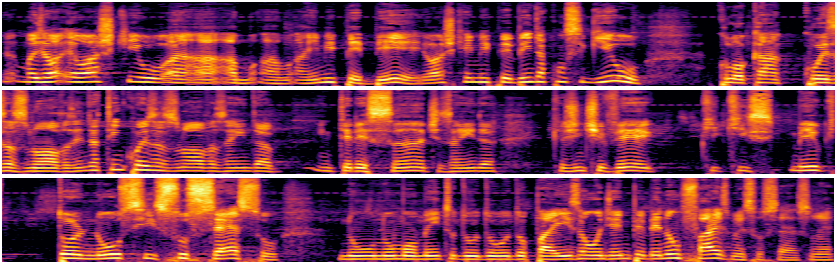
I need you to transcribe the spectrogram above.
É, mas eu, eu acho que o, a, a, a, MPB, eu acho que a MPB ainda conseguiu colocar coisas novas, ainda tem coisas novas ainda interessantes, ainda que a gente vê que, que meio que tornou-se sucesso no, no momento do, do, do, país onde a MPB não faz mais sucesso, né?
